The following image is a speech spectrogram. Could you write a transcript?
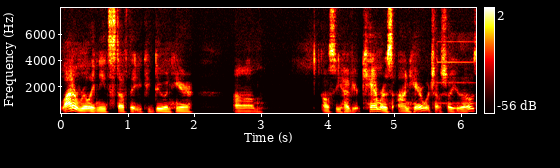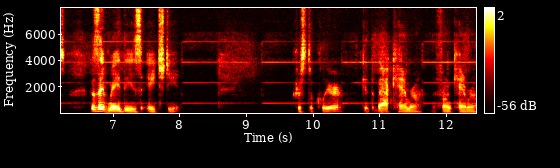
a lot of really neat stuff that you could do in here. Um, also, you have your cameras on here, which I'll show you those, because they've made these HD. Crystal clear. Get the back camera, the front camera.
